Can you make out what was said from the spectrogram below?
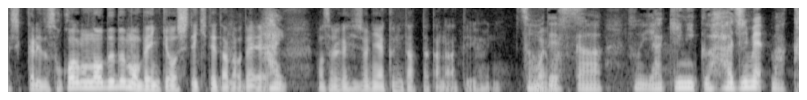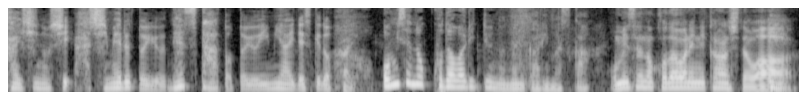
しっかりとそこの部分も勉強してきてたので、はい。まあ、それが非常に役に立ったかなというふうに思います。そうですか。その焼肉始め、まあ、開始のし始めるというねスタートという意味合いですけど、はい、お店のこだわりっていうのは何かありますか？お店のこだわりに関しては、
